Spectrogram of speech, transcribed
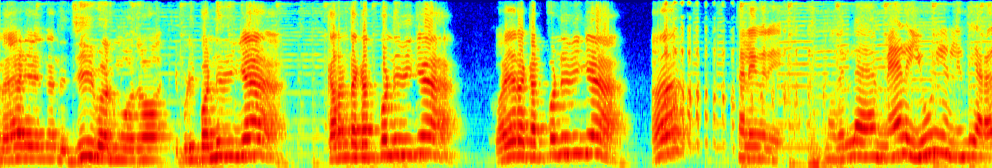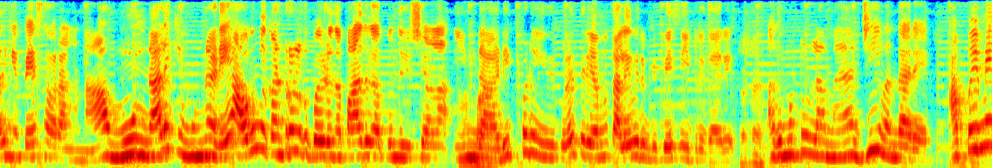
மேலே இருந்து அந்த ஜி வரும்போதோ இப்படி பண்ணுவீங்க? கரண்ட கட் பண்ணுவீங்க? வயரை கட் பண்ணுவீங்க? தலைவரே முதல்ல மேல யூனியன்ல இருந்து யாராவது இங்க பேச வராங்கன்னா மூணு நாளைக்கு முன்னாடியே அவங்க கண்ட்ரோலுக்கு போயிடும் இந்த பாதுகாப்பு இந்த விஷயம்லாம். இந்த அடிப்படை இது கூட தெரியாம தலைவர் இப்படி பேசிட்டு இருக்காரு. அது மட்டும் இல்லாம ஜி வந்தாரு. அப்பயுமே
